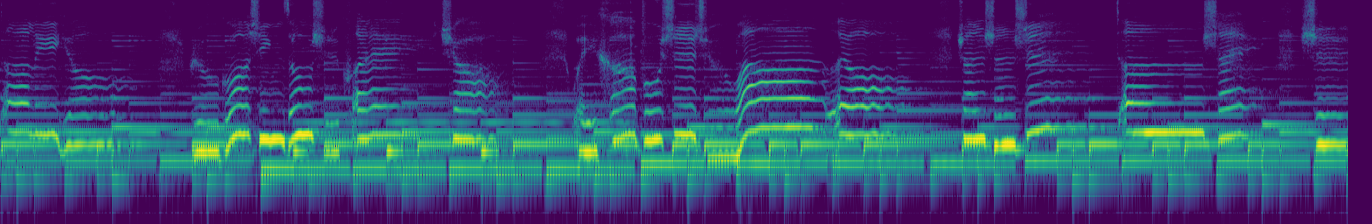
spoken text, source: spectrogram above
的理由。我心总是愧疚，为何不试着挽留？转身时等谁是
